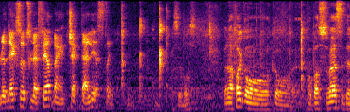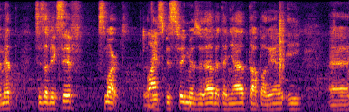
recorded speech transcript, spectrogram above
Le dès que ça tu l'as fait, ben check ta liste. C'est bon ça. Une affaire qu'on qu'on pense souvent, c'est de mettre ses objectifs smart. Ouais. spécifiques, mesurables, atteignables, temporels et euh,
